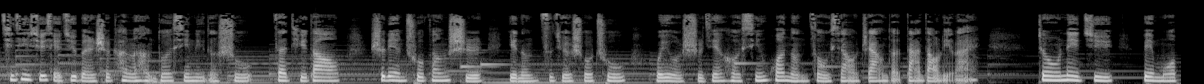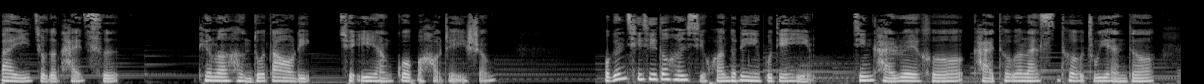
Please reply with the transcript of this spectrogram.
琪琪学写剧本时看了很多心理的书，在提到失恋处方时，也能自觉说出“唯有时间和新欢能奏效”这样的大道理来。正如那句被膜拜已久的台词，听了很多道理，却依然过不好这一生。我跟琪琪都很喜欢的另一部电影，金凯瑞和凯特温莱斯特主演的《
